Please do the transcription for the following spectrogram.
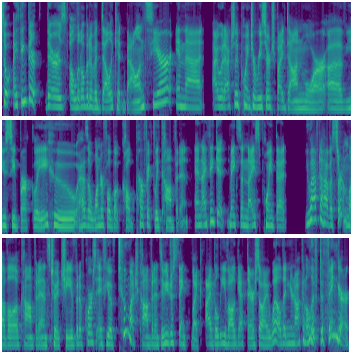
So I think there there's a little bit of a delicate balance here in that I would actually point to research by Don Moore of UC Berkeley, who has a wonderful book called Perfectly Confident. And I think it makes a nice point that you have to have a certain level of confidence to achieve. But of course, if you have too much confidence, if you just think, like, I believe I'll get there, so I will, then you're not going to lift a finger.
